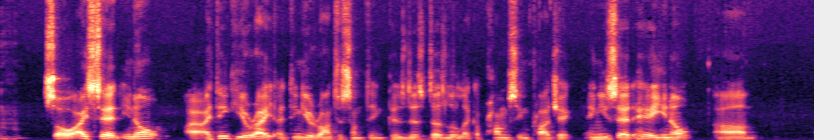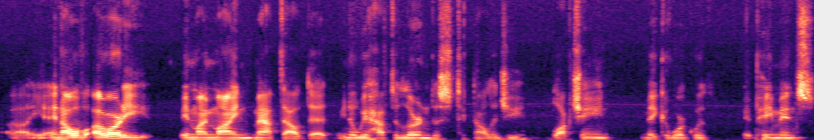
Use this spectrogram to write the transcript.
Mm-hmm. So I said, you know, I think you're right. I think you're onto something because this does look like a promising project. And he said, hey, you know, um, uh, and I've, I've already in my mind mapped out that you know we have to learn this technology, blockchain, make it work with payments.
